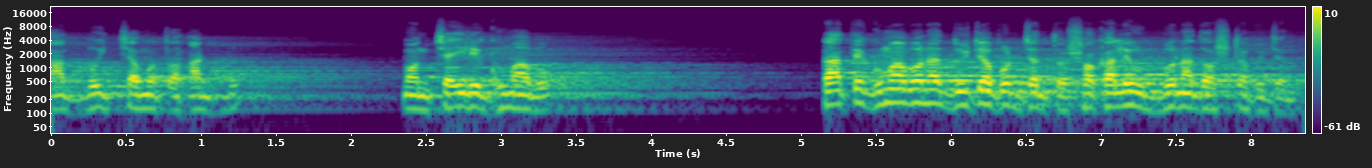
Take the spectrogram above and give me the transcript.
কাঁদবো ইচ্ছা মতো হাঁটবো, মন চাইলে ঘুমাবো। রাতে ঘুমাবো না দুইটা পর্যন্ত, সকালে উঠবো না দশটা পর্যন্ত।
